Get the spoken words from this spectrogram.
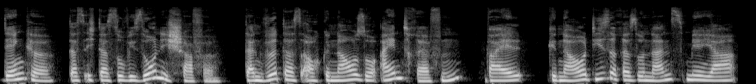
denke, dass ich das sowieso nicht schaffe, dann wird das auch genauso eintreffen, weil genau diese Resonanz mir ja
